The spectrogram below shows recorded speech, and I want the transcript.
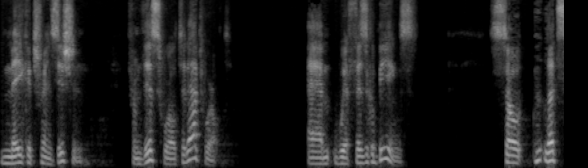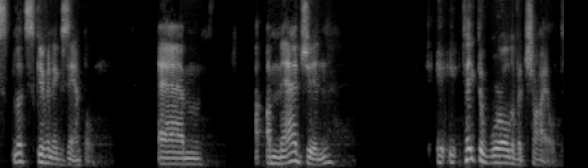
make a transition from this world to that world? Um, we're physical beings. So let's let's give an example. Um, imagine take the world of a child.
